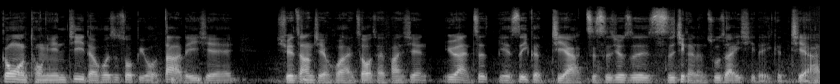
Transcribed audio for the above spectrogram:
跟我同年纪的，或是说比我大的一些学长姐回来之后，才发现原来这也是一个家，只是就是十几个人住在一起的一个家。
